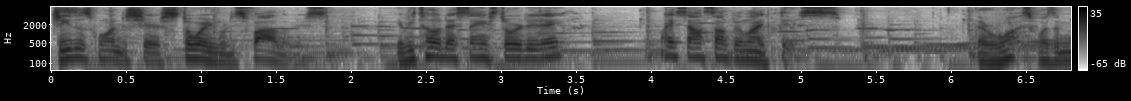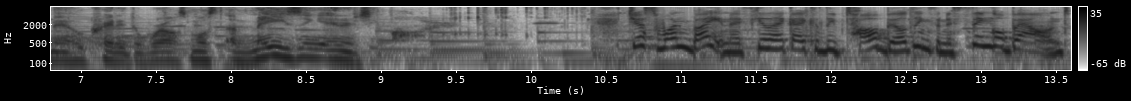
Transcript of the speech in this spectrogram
Jesus wanted to share a story with his followers. If he told that same story today, it might sound something like this. There once was a man who created the world's most amazing energy bar. Just one bite, and I feel like I could leap tall buildings in a single bound.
